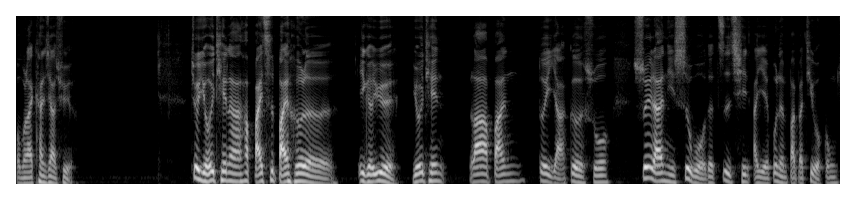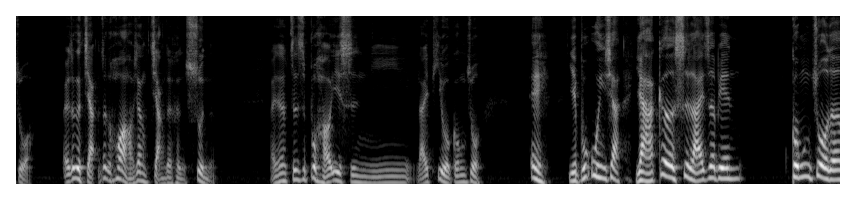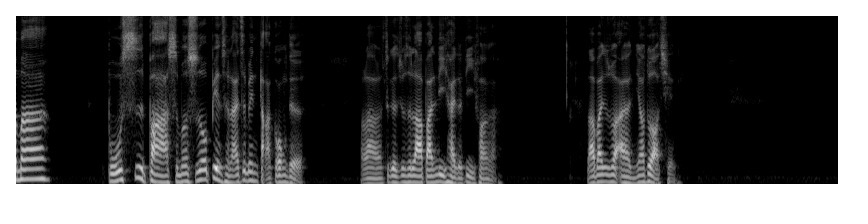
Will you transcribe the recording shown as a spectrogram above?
我们来看下去，就有一天呢，他白吃白喝了一个月，有一天，拉班对雅各说：“虽然你是我的至亲啊，也不能白白替我工作。”哎，这个讲这个话好像讲的很顺了。哎呀，真是不好意思，你来替我工作，哎，也不问一下雅各是来这边工作的吗？不是吧？什么时候变成来这边打工的？好啦，这个就是拉班厉害的地方啊。拉班就说：“哎，你要多少钱？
